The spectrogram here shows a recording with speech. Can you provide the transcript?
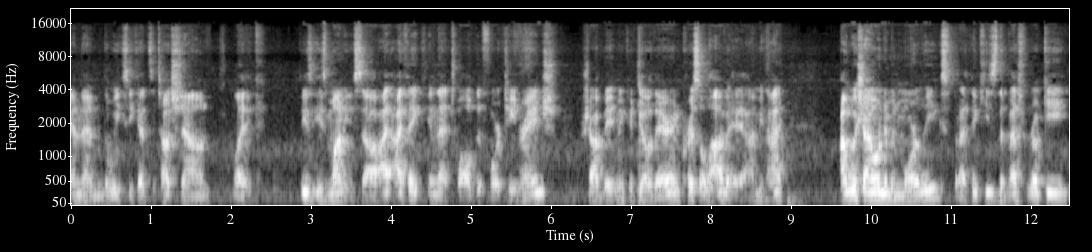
and then the weeks he gets a touchdown, like he's, he's money. So I, I think in that 12 to 14 range, Rashod Bateman could go there, and Chris Olave. I mean, I I wish I owned him in more leagues, but I think he's the best rookie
